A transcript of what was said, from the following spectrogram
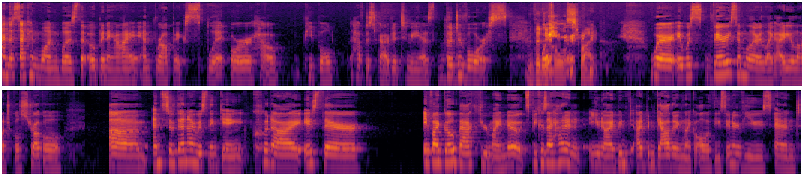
and the second one was the OpenAI Anthropic split, or how people have described it to me as the divorce. The where, divorce, right. Where it was very similar, like ideological struggle. Um, and so then I was thinking, could I, is there, if I go back through my notes, because I hadn't, you know, I'd been, I'd been gathering like all of these interviews and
